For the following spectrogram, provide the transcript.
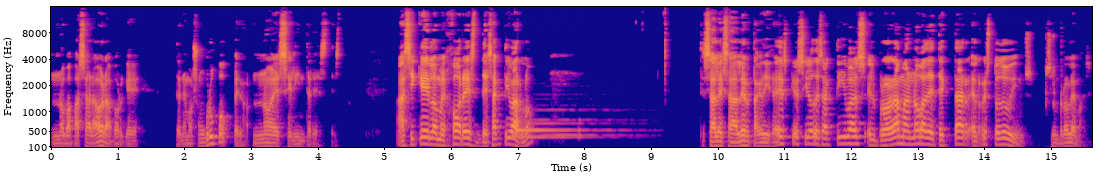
No va a pasar ahora porque tenemos un grupo, pero no es el interés de esto. Así que lo mejor es desactivarlo. Te sale esa alerta que dice, es que si lo desactivas el programa no va a detectar el resto de UDIMs, sin problemas.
